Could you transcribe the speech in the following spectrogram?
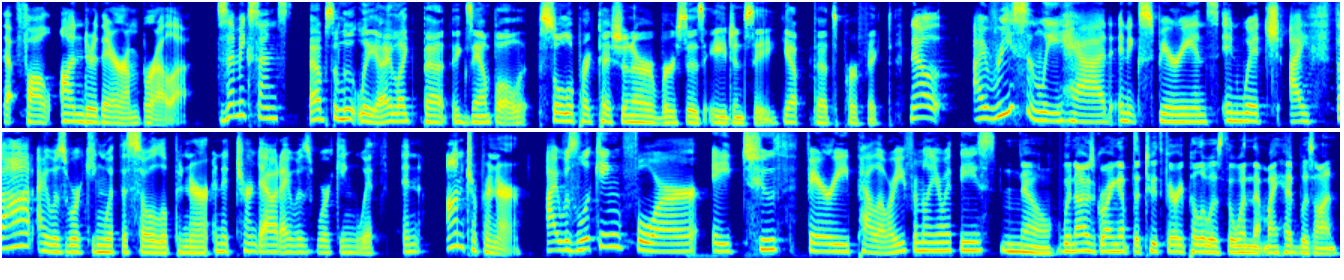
that fall under their umbrella. Does that make sense? Absolutely. I like that example. Solo practitioner versus agency. Yep, that's perfect. Now, I recently had an experience in which I thought I was working with a solopreneur, and it turned out I was working with an entrepreneur. I was looking for a tooth fairy pillow. Are you familiar with these? No. When I was growing up, the tooth fairy pillow was the one that my head was on.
